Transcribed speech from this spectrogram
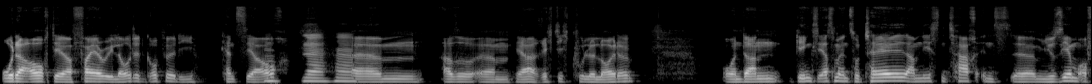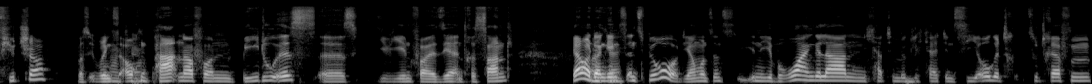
oder auch der Fire Reloaded Gruppe, die kennst du ja Hm. auch. Ja, ja. Ähm, also, ähm, ja, richtig coole Leute. Und dann ging's erst mal ins Hotel, am nächsten Tag ins, äh, Museum of Future, was übrigens auch Okay. 'n Partner von Bedu ist. Äh, ist auf jeden Fall sehr interessant. Ja, und dann Okay. ging's ins Büro. Die haben uns ins in ihr Büro eingeladen. Ich hatte die Hm. Möglichkeit, den CEO zu treffen,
